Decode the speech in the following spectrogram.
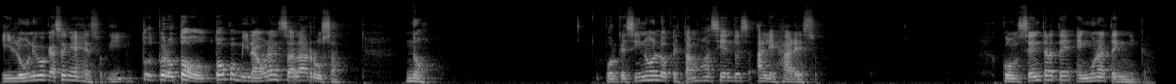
Y lo único que hacen es eso. Y pero todo, todo combinado, una ensalada rusa. No. Porque si no, lo que estamos haciendo es alejar eso. Concéntrate en una técnica.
